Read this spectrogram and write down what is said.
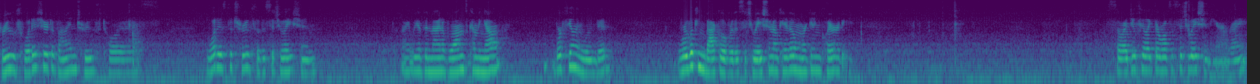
Truth. What is your divine truth, Taurus? What is the truth of the situation? All right, we have the Nine of Wands coming out. We're feeling wounded. We're looking back over the situation, okay, though, and we're getting clarity. So I do feel like there was a situation here, right?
